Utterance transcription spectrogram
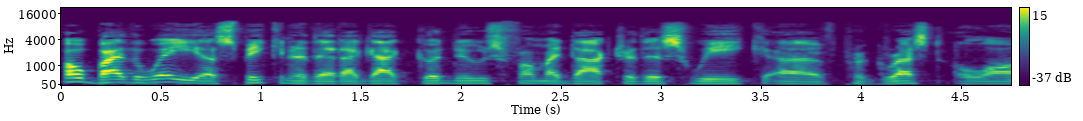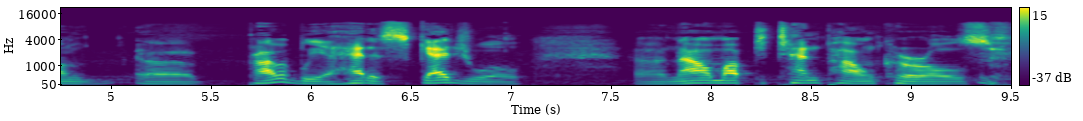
Oh, by the way, uh, speaking of that, I got good news from my doctor this week. I've progressed along uh, probably ahead of schedule. Uh, now I'm up to 10 pound curls.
